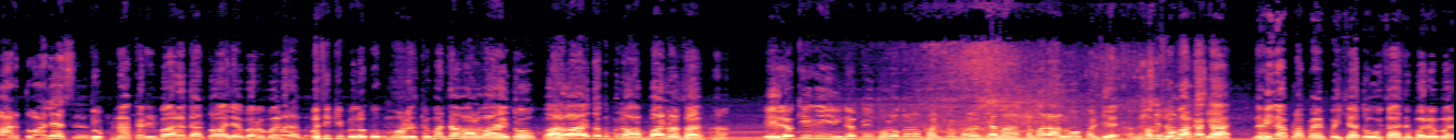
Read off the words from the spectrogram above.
બાર તો આલ્યા કરીને બાર હજાર તો હાલ્યા બરોબર? પછી કે પેલો કોઈક માણસ ખબર છે વાળવા આવે તો વાળવા આવે તો કે પેલો આપવાનો છે. એ રોકી ગઈ એને થોડો ઘણો ખર્ચો ખરો ને તેમાં તમારે હાલવો પડશે? કાકા નહીં આપણા પાસે પૈસા તો ઓછા છે બરોબર?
